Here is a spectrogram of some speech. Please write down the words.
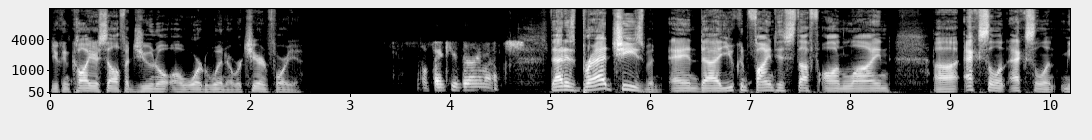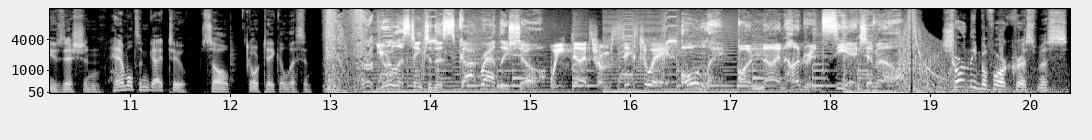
you can call yourself a Juno award winner. We're cheering for you. Well, thank you very much. that is Brad Cheeseman and uh, you can find his stuff online. Uh, excellent excellent musician. Hamilton guy too. So go take a listen You're listening to The Scott Radley Show, weeknights from 6 to 8, only on 900 CHML. Shortly before Christmas,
